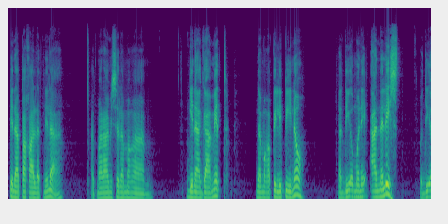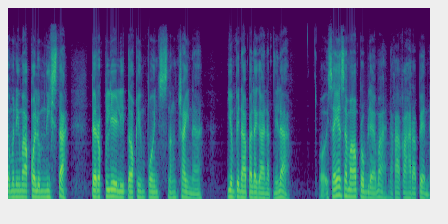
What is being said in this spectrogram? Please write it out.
pinapakalat nila at marami silang mga ginagamit ng mga Pilipino na di umani analyst o di umani mga kolumnista pero clearly talking points ng China yung pinapalaganap nila. O isa yan sa mga problema na kakaharapin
